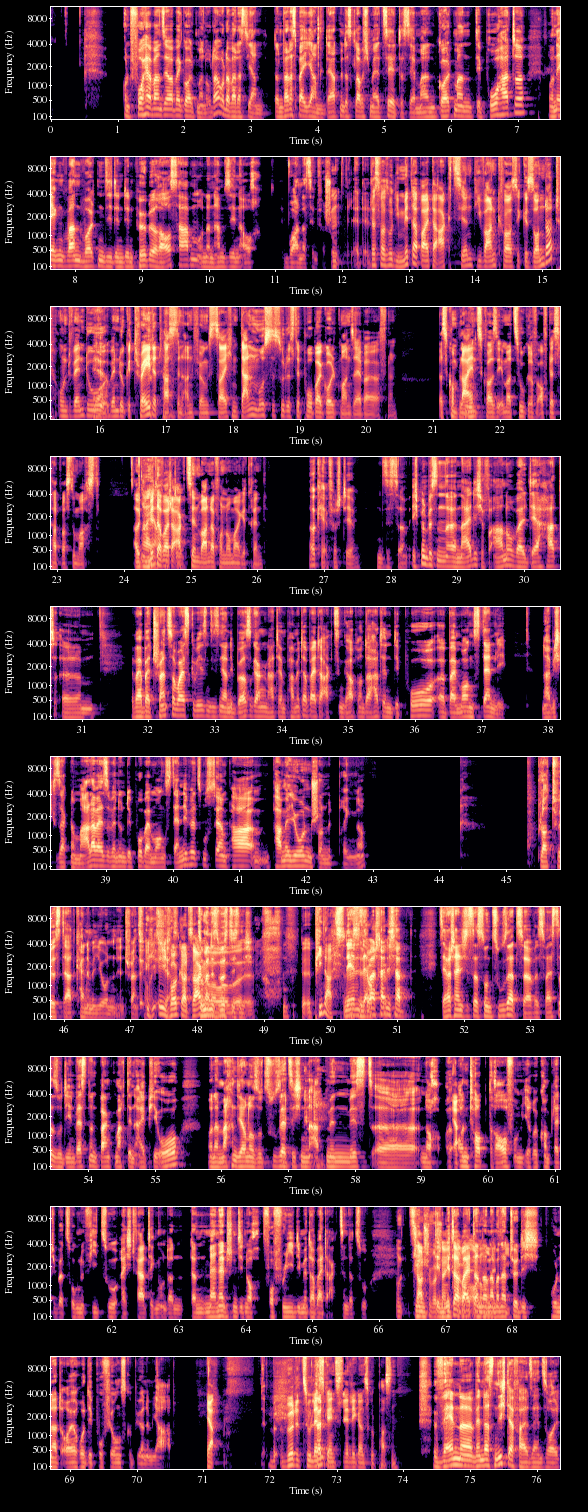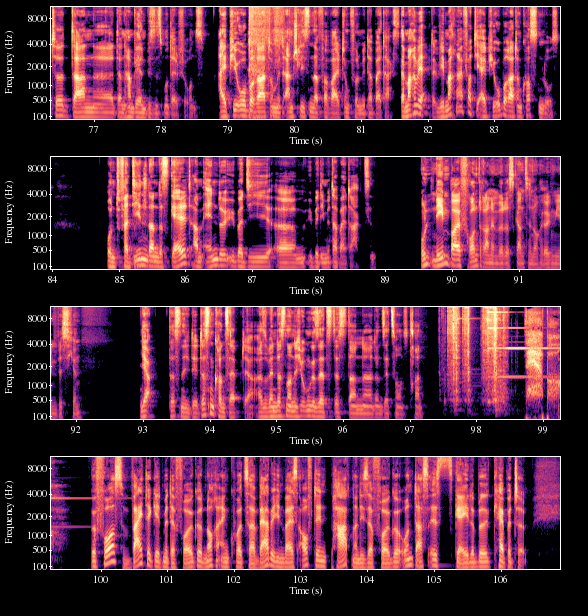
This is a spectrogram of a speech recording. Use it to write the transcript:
Und vorher waren sie aber bei Goldman, oder? Oder war das Jan? Dann war das bei Jan. Der hat mir das, glaube ich, mal erzählt, dass er mal ein Goldman-Depot hatte und irgendwann wollten sie den, den Pöbel raushaben und dann haben sie ihn auch woanders hin verschoben. Äh, Das war so, die Mitarbeiteraktien, die waren quasi gesondert und wenn du, Ja. wenn du getradet hast, in Anführungszeichen, dann musstest du das Depot bei Goldman selber eröffnen. Dass Compliance Mhm. quasi immer Zugriff auf das hat, was du machst. Also die Ah ja, Mitarbeiteraktien waren davon nochmal getrennt. Okay, verstehe. Siehst du. Ich bin ein bisschen äh, neidisch auf Arno, weil der hat, ähm, er war ja bei TransferWise gewesen, die sind ja an die Börse gegangen, da hat er ein paar Mitarbeiteraktien gehabt und da hat er ein Depot äh, bei Morgan Stanley. Dann habe ich gesagt, normalerweise, wenn du ein Depot bei Morgan Stanley willst, musst du ja ein paar, ein paar Millionen schon mitbringen, ne? Plot Twist, er hat keine Millionen in TransferWise. Ich, ich wollte gerade sagen, Zumindest aber, wüsste ich nicht. Äh, Peanuts. Nee, sehr wahrscheinlich, hat, sehr wahrscheinlich ist das so ein Zusatzservice, weißt du? So die Investmentbank macht den IPO und dann machen die auch noch so zusätzlichen Admin-Mist äh, noch Ja. on top drauf, um ihre komplett überzogene Fee zu rechtfertigen und dann, dann managen die noch for free die Mitarbeiteraktien dazu. und Ziehen den Mitarbeitern dann aber natürlich 100 Euro Depotführungsgebühren im Jahr ab. Ja. Würde zu Les Gaines Stanley ganz gut passen. Wenn, äh, wenn das nicht der Fall sein sollte, dann, äh, dann haben wir ein Businessmodell für uns. IPO-Beratung mit anschließender Verwaltung von Mitarbeiteraktien. Da machen wir, wir machen einfach die IPO-Beratung kostenlos und verdienen dann das Geld am Ende über die, ähm, über die Mitarbeiteraktien. Und nebenbei frontrannen wir das Ganze noch irgendwie ein bisschen. Ja, das ist eine Idee. Das ist ein Konzept, ja. Also wenn das noch nicht umgesetzt ist, dann, äh, dann setzen wir uns dran. Bevor es weitergeht mit der Folge, noch ein kurzer Werbehinweis auf den Partner dieser Folge und das ist Scalable Capital.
